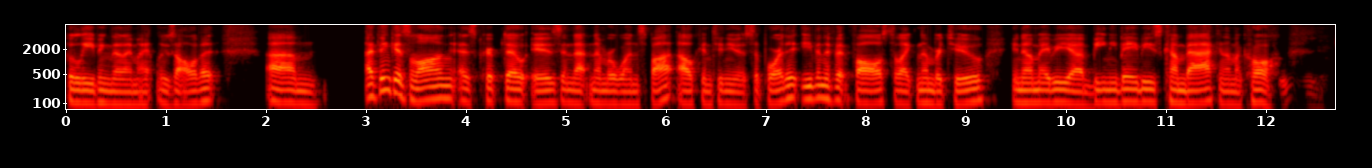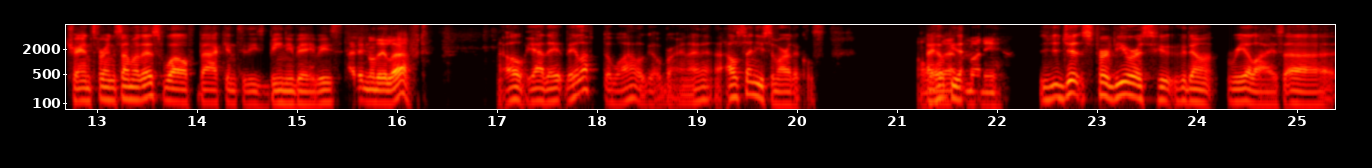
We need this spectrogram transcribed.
believing that i might lose all of it um i think as long as crypto is in that number one spot i'll continue to support it. Even if it falls to like number two you know maybe uh beanie babies come back and i'm like oh transferring some of this wealth back into these beanie babies. I didn't know they left. Oh yeah they, they left a while ago brian. I, i'll send you some articles. All I hope you money. Just for viewers who, who don't realize uh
